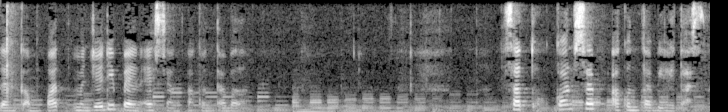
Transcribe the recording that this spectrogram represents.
dan keempat menjadi PNS yang akuntabel. 1. Konsep akuntabilitas.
